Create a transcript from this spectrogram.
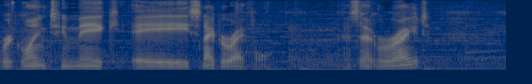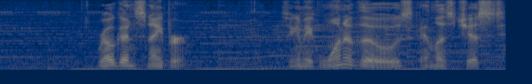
We're going to make a sniper rifle. Is that right? Railgun sniper. So you're going to make one of those, and let's just...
